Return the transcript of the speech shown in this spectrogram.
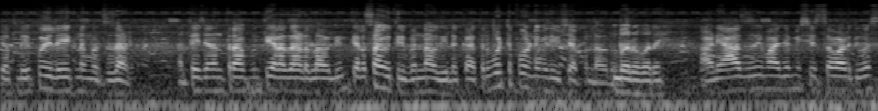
त्यातलं हे पहिलं एक नंबरचं झाड. आणि त्याच्यानंतर आपण तेरा झाडं लावली आणि त्याला सावित्री पण नाव दिलं. का तर वट पौर्णिमे दिवशी आपण लावलं. बरोबर आहे. आणि आज माझ्या मिसेसचा वाढदिवस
